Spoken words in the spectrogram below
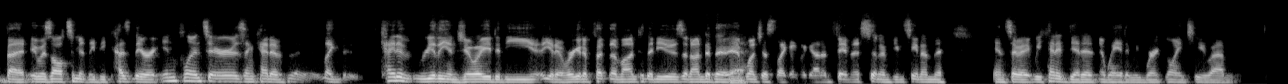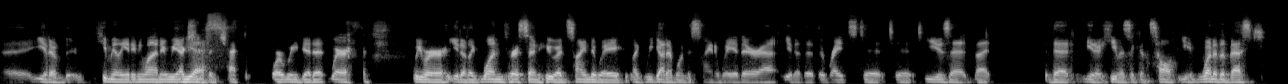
but it was ultimately because they were influencers and kind of like kind of really enjoyed the you know we're going to put them onto the news and onto the yeah. everyone just like oh my god i'm famous and i'm being seen on the and so we kind of did it in a way that we weren't going to um uh, you know humiliate anyone and we actually yes. checked before we did it where we were you know like one person who had signed away like we got everyone to sign away their uh, you know the, the rights to, to to use it but that you know he was a consultant one of the best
